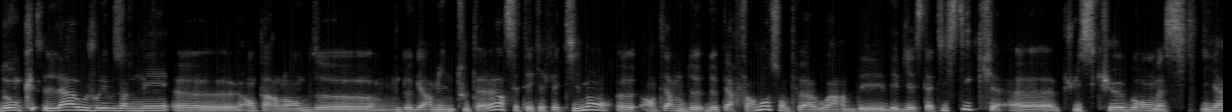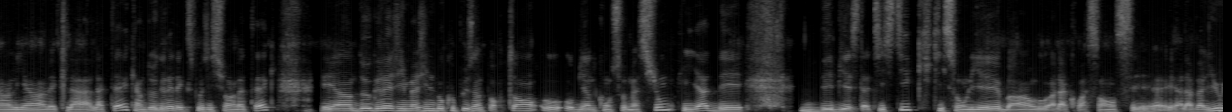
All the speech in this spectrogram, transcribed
Donc là où je voulais vous emmener euh, en parlant de, Garmin tout à l'heure, c'était qu'effectivement, euh, en termes de, performance, on peut avoir des, biais statistiques, euh, puisque bon, bah, s'il y a un lien avec la, tech, un degré d'exposition à la tech, et un degré, j'imagine, beaucoup plus important aux, biens de consommation, il y a des, biais statistiques qui sont liés ben, à la croissance et, à la value.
